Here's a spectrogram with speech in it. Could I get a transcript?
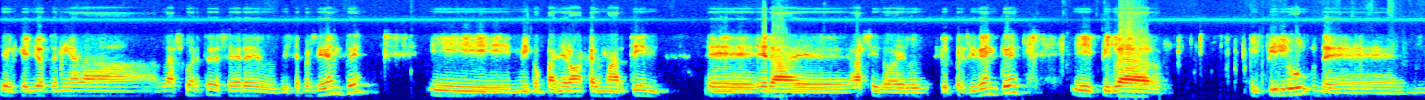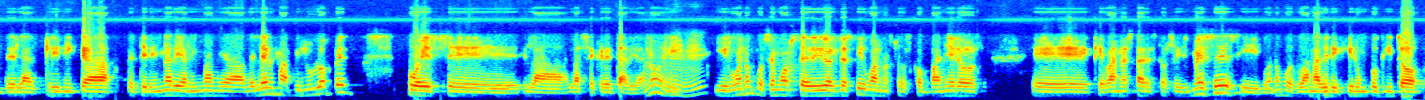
del que yo tenía la, suerte de ser el vicepresidente y mi compañero Ángel Martín eh, era eh, ha sido el, el presidente y Pilar y Pilu de, la clínica veterinaria Alemania de Lerma, Pilu López, pues eh, la, secretaria, ¿no? Y, bueno, pues hemos cedido el testigo a nuestros compañeros eh, que van a estar estos seis meses y bueno, pues van a dirigir un poquito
